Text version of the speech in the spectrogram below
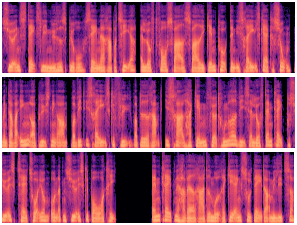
Syriens statslige nyhedsbyrå SANA rapporterer, at luftforsvaret svarede igen på den israelske aggression, men der var ingen oplysninger om, hvorvidt israelske fly var blevet ramt. Israel har gennemført hundredvis af luftangreb på syrisk territorium under den syriske borgerkrig. Angrebene har været rettet mod regeringssoldater og militser,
